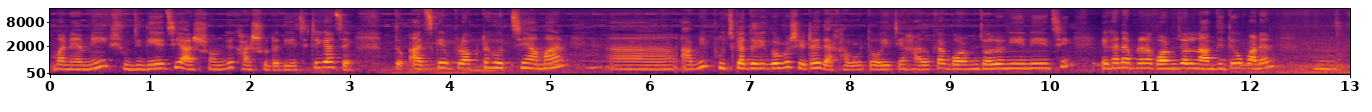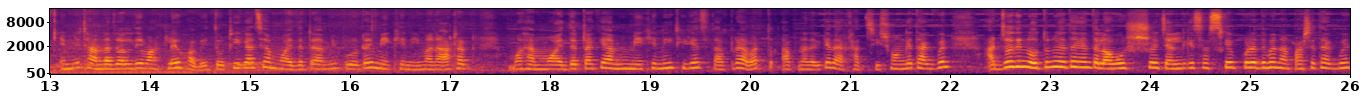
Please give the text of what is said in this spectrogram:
মানে আমি সুজি দিয়েছি, আর সঙ্গে খাসুটা দিয়েছি, ঠিক আছে? তো আজকের ব্লগটা হচ্ছে আমার আমি ফুচকা তৈরি করব সেটাই দেখাবো। তো এই যে হালকা গরম জলও নিয়ে নিয়েছি। এখানে আপনারা গরম জল না দিতেও পারেন। এমনি ঠান্ডা জল দিয়ে মাখলেও হবে। তো ঠিক আছে ময়দাটা আমি পুরোটাই মেখে নিই। মানে আটা হ্যাঁ ময়দাটাকে আমি মেখে নিই, ঠিক আছে? তারপরে আবার আপনাদেরকে দেখাচ্ছি। সঙ্গে থাকবেন। আর যদি নতুন হয়ে থাকেন, তাহলে অবশ্যই চ্যানেলটিকে সাবস্ক্রাইব করে দেবেন। আর পাশে থাকবেন।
